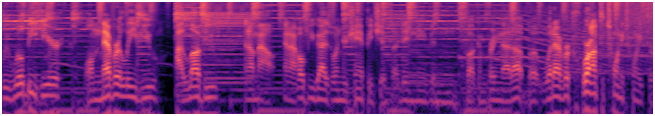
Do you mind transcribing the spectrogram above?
We will be here. We'll never leave you. I love you, and I'm out. And I hope you guys won your championships. I didn't even fucking bring that up, but whatever. We're on to 2023.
